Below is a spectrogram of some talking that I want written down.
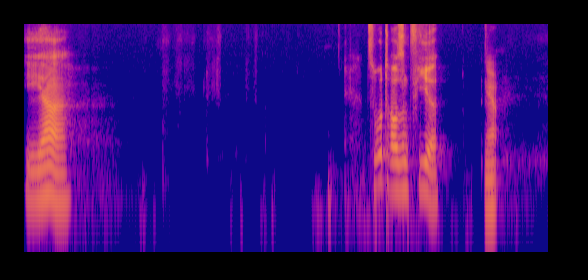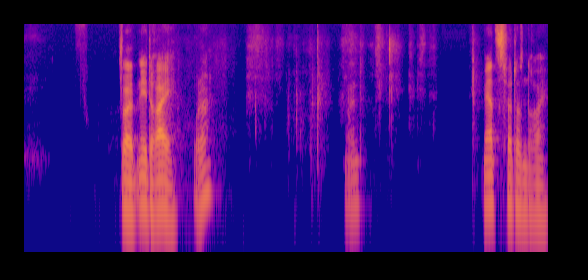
Ja. 2004. Oder, nee, drei, oder? Moment. März 2003.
